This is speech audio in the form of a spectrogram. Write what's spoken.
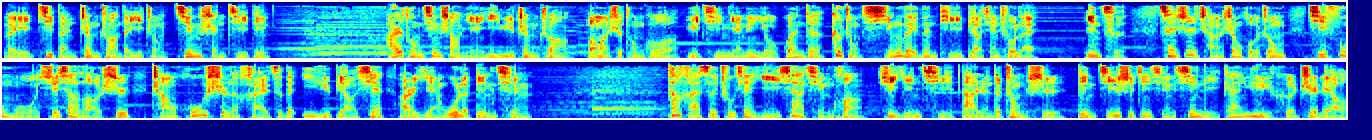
为基本症状的一种精神疾病。儿童青少年抑郁症状往往是通过与其年龄有关的各种行为问题表现出来，因此在日常生活中，其父母、学校老师常忽视了孩子的抑郁表现，而延误了病情。当孩子出现以下情况，需引起大人的重视，并及时进行心理干预和治疗。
